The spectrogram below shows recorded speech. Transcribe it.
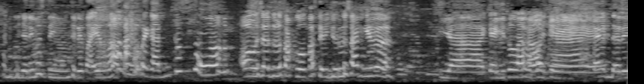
Kan gue jadi mesti ceritain latarnya kan. Kesel. Oh misalnya dulu fakultas dari jurusan gitu? Ya kayak gitulah pokoknya. Oke. kayak dari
